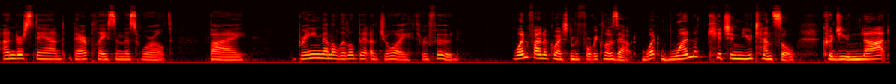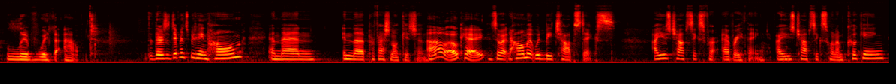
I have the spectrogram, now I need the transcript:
understand their place in this world by bringing them a little bit of joy through food. One final question before we close out. What one kitchen utensil could you not live without? There's a difference between home and then in the professional kitchen. Oh, okay. So at home, it would be chopsticks. I use chopsticks for everything. I use chopsticks when I'm cooking.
